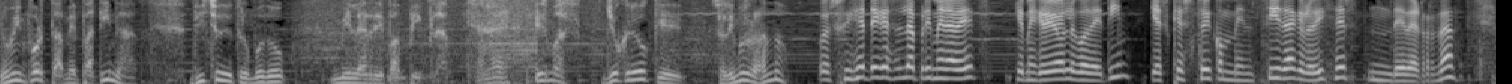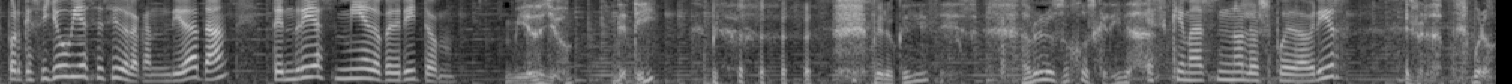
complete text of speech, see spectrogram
No me importa, me patina. Dicho de otro modo, me la repampinfla. Es más, yo creo que salimos ganando. Pues fíjate que esa es la primera vez que me creo algo de ti, que es que estoy convencida que lo dices de verdad. Porque si yo hubiese sido la candidata, tendrías miedo, Pedrito. ¿Miedo yo? ¿De ti? ¿Pero qué dices? Abre los ojos, querida. Es que más no los puedo abrir. Es verdad. Bueno,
